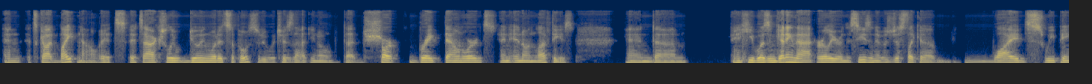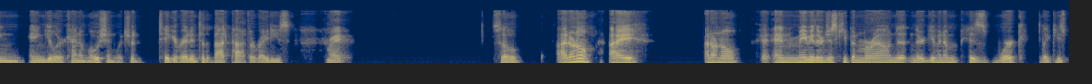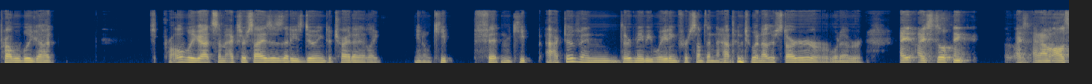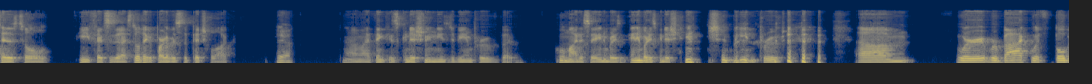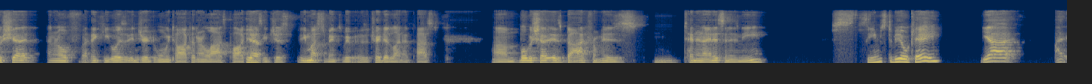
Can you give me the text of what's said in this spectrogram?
and it's got bite now. It's it's actually doing what it's supposed to do, which is that you know that sharp break downwards and in on lefties, and um, and he wasn't getting that earlier in the season. It was just like a wide sweeping angular kind of motion, which would take it right into the bat path of righties. Right. So I don't know. I I don't know. And maybe they're just keeping him around and they're giving him his work. Like he's probably got he's probably got some exercises that he's doing to try to like, you know, keep fit and keep active and they're maybe waiting for something to happen to another starter or whatever. I, I still think, and I'll say this till he fixes it. I still think a part of it's the pitch clock. Yeah. Um, I think his conditioning needs to be improved, but who am I to say anybody's anybody's conditioning should be improved? um, we're we're back with Bo Bichette. I don't know if I think he was injured when we talked on our last podcast. Yeah. He just he must have been because the trade deadline had passed. Um, Bo Bichette is back from his tendonitis in his knee. Seems to be okay. Yeah, I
